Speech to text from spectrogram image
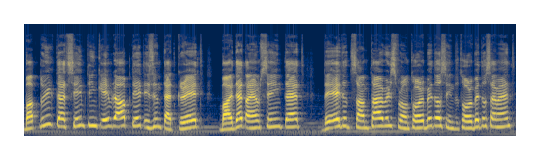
but doing that same thing every update isn't that great. By that I am saying that they added some towers from Battles in the Battles event,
